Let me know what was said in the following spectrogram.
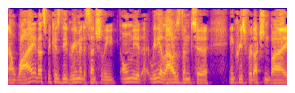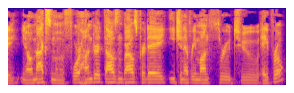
Now, why? That's because the agreement essentially only really allows them to increase production by, you know, a maximum of 400,000 barrels per day each and every month through to April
